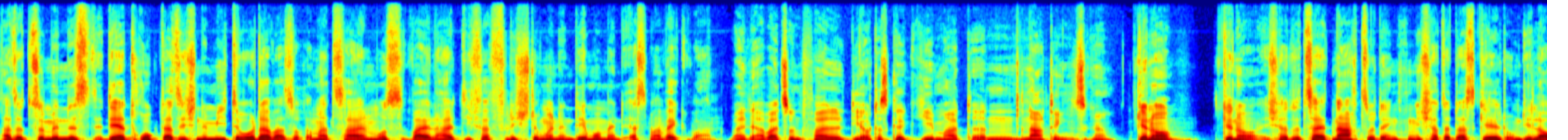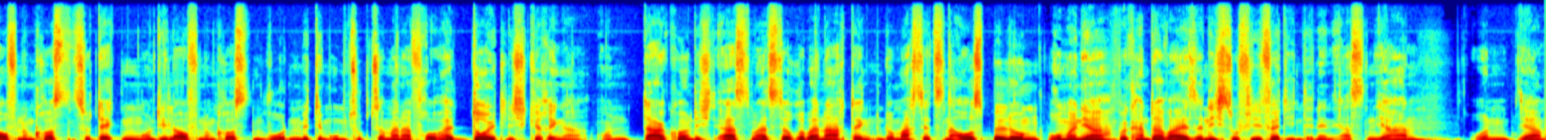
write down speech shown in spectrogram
Also zumindest der Druck, dass ich eine Miete oder was auch immer zahlen muss, weil halt die Verpflichtungen in dem Moment erstmal weg waren. Weil der Arbeitsunfall dir auch das Geld gegeben hat, dann nachdenken zu können. Genau, genau. Ich hatte Zeit nachzudenken. Ich hatte das Geld, um die laufenden Kosten zu decken und die laufenden Kosten wurden mit dem Umzug zu meiner Frau halt deutlich geringer. Und da konnte ich erstmals darüber nachdenken, du machst jetzt eine Ausbildung, wo man ja bekannterweise nicht so viel verdient in den ersten Jahren. Und ja,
